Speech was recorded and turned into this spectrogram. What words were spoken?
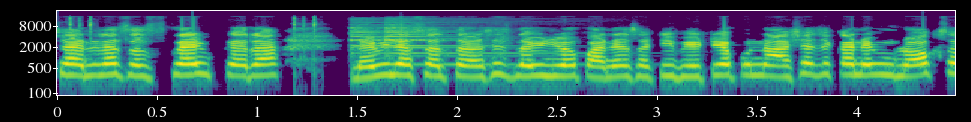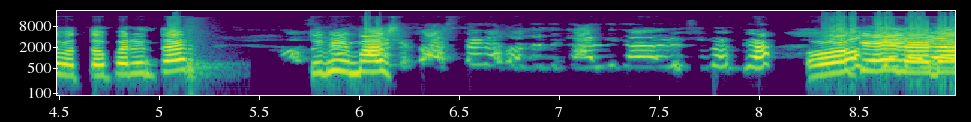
चॅनलला सबस्क्राईब करा. नवीन असाल तर असेच नवीन व्हिडिओ पाहण्यासाठी भेटूया पुन्हा अशाच एका नवीन ब्लॉग सोबत. तोपर्यंत तुम्ही मस्त ओके दादा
